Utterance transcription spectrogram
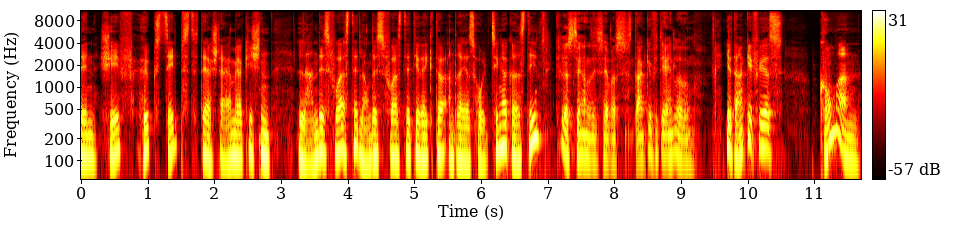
den Chef höchst selbst der steiermärkischen Landesforste, Landesforstedirektor Andreas Holzinger. Grüß dich. Grüß dich, Andi. Servus. Danke für die Einladung. Ja, danke fürs Kommen.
